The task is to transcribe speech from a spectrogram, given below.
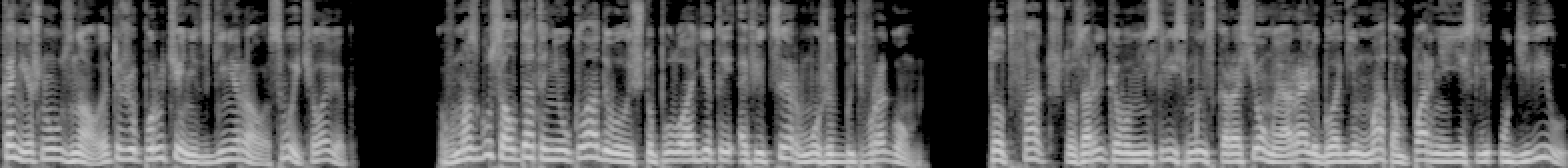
Конечно, узнал. Это же порученец генерала, свой человек. В мозгу солдата не укладывалось, что полуодетый офицер может быть врагом. Тот факт, что за Рыковым неслись мы с Карасем и орали благим матом парня, если удивил,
